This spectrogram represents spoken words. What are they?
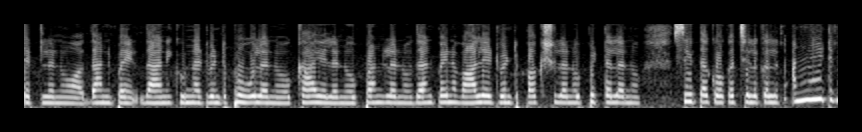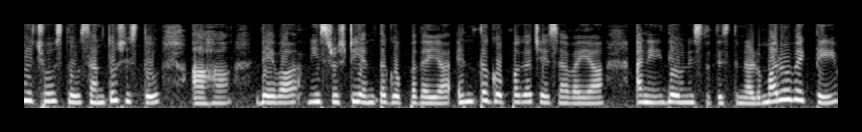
చెట్లను దానిపై దానికి ఉన్నటువంటి పువ్వులను కాయలను పండ్లను దానిపైన వాలేటువంటి పక్షులను పిట్టలను సీతకోక చిలుకలను అన్నిటినీ చూస్తూ సంతోషిస్తూ ఆహా దేవా నీ సృష్టి ఎంత గొప్పదయ్యా ఎంత గొప్పగా చేశావయ్యా అని దేవుని స్థుతిస్తున్నాడు. మరో వ్యక్తి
